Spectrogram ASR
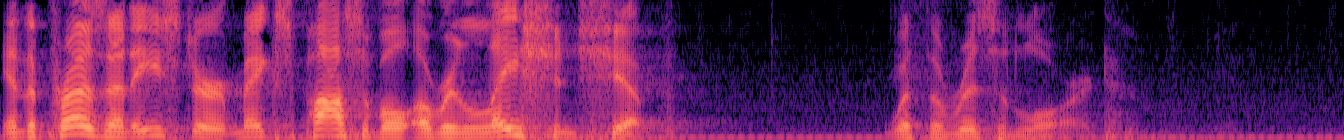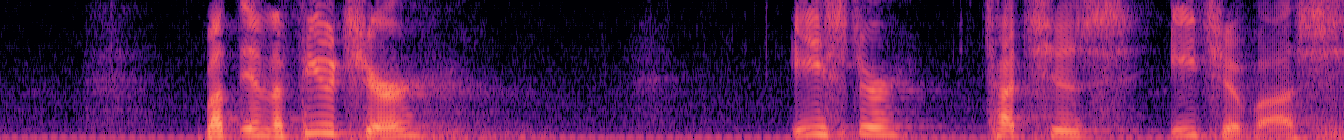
In the present, Easter makes possible a relationship with the risen Lord. But in the future, Easter touches each of us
